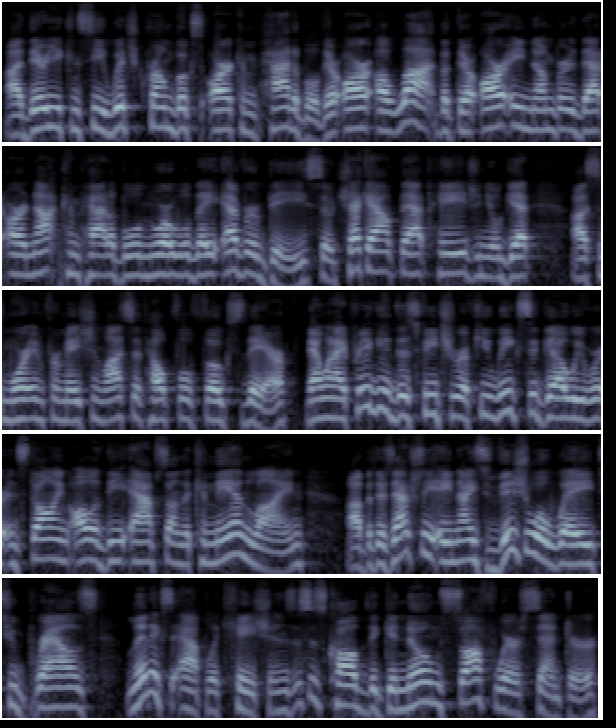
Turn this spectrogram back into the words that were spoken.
Uh, there you can see which Chromebooks are compatible. There are a lot, but there are a number that are not compatible, nor will they ever be. So check out that page and you'll get uh, some more information. Lots of helpful folks there. Now, when I previewed this feature a few weeks ago, we were installing all of the apps on the command line. Uh, but there's actually a nice visual way to browse Linux applications. This is called the GNOME Software Center.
